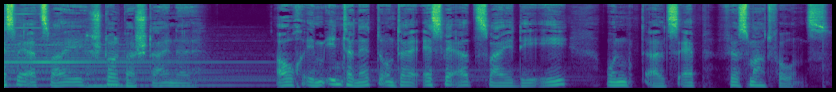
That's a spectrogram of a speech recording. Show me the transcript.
SWR 2 Stolpersteine. Auch im Internet unter swr2.de und als App für Smartphones.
